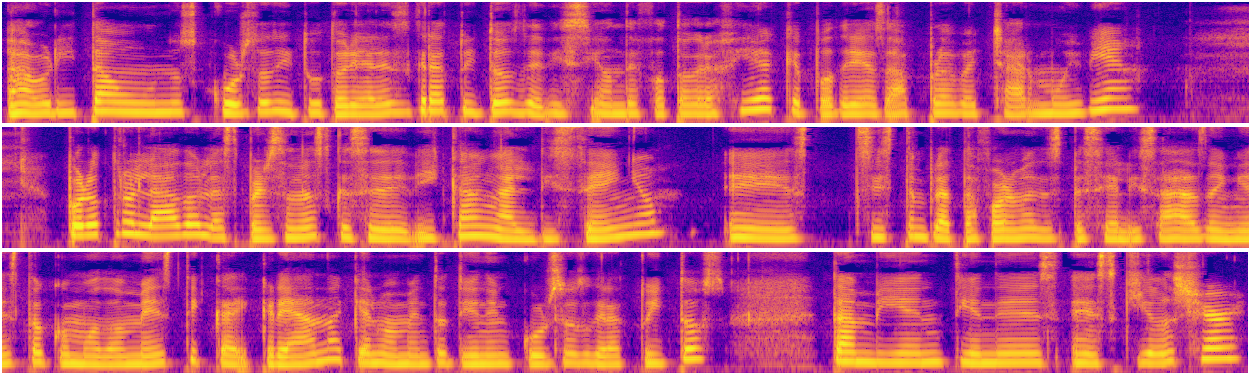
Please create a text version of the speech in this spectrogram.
ahorita unos cursos y tutoriales gratuitos de edición de fotografía que podrías aprovechar muy bien. Por otro lado, las personas que se dedican al diseño, eh, existen plataformas especializadas en esto como Doméstica y Creana, que al momento tienen cursos gratuitos. También tienes eh, Skillshare,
